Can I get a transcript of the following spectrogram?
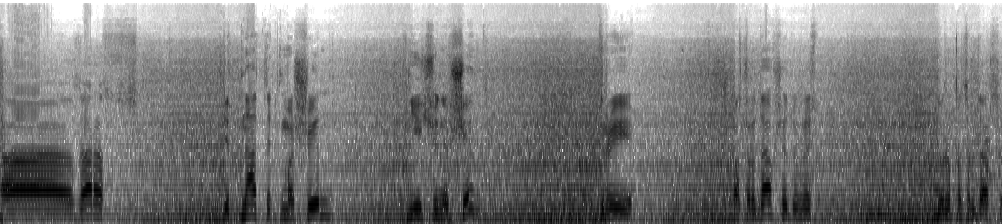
А зараз 15 машин знищені вщент. Три пострадавші дуже, дуже пострадавші.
